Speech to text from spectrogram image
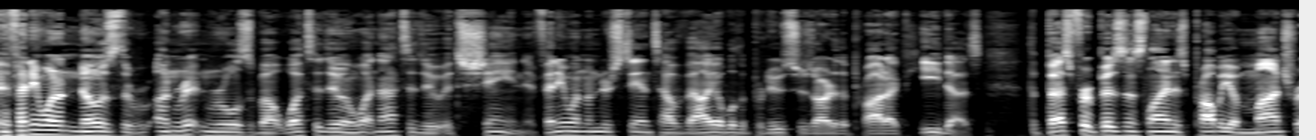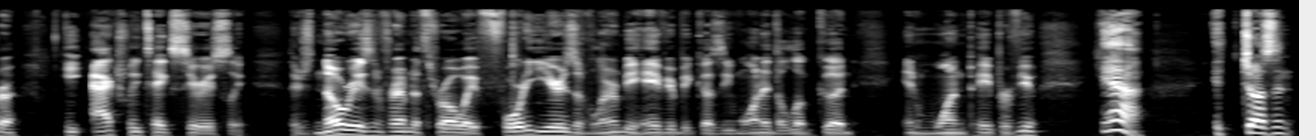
if anyone knows the unwritten rules about what to do and what not to do, it's Shane. If anyone understands how valuable the producers are to the product, he does. The best for business line is probably a mantra he actually takes seriously. There's no reason for him to throw away 40 years of learned behavior because he wanted to look good in one pay per view. Yeah, it doesn't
